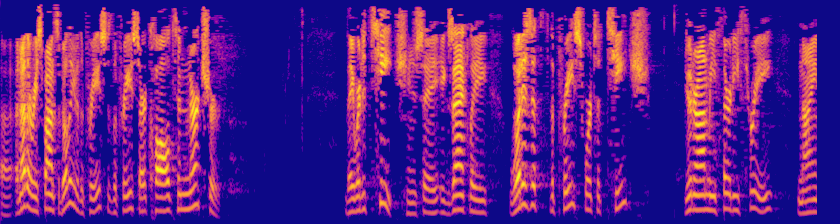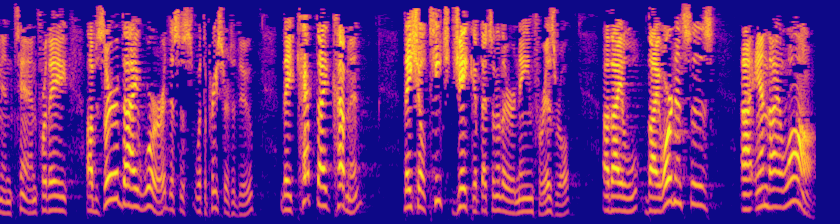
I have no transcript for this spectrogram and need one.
Uh, another responsibility of the priests is the priests are called to nurture. They were to teach. And you say, exactly what is it the priests were to teach? Deuteronomy 33, 9 and 10. For they observed thy word. This is what the priests are to do. They kept thy covenant. They shall teach Jacob, that's another name for Israel, uh, thy, thy ordinances uh, and thy law.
